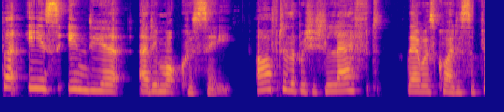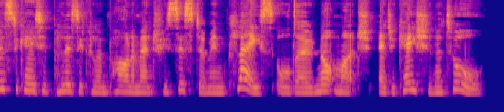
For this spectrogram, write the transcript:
But is India a democracy? After the British left, there was quite a sophisticated political and parliamentary system in place, although not much education at all.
